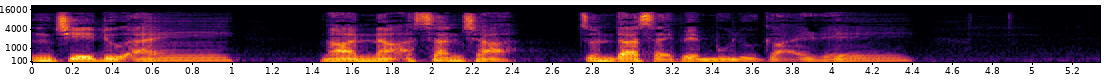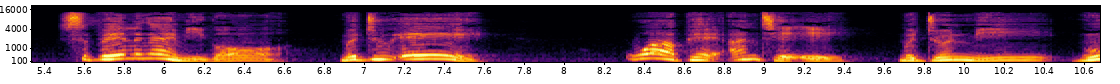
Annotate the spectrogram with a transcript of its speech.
အင်ကျေလူအိုင်ငါနာအဆန့်ချဇွန်ဒါဆိုင်ဖဲမူလူကအိုင်ရဲစပဲလငိုင်မီကောမတူအေဝဖဲအန်ချေအေမဒွန်းမီငု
